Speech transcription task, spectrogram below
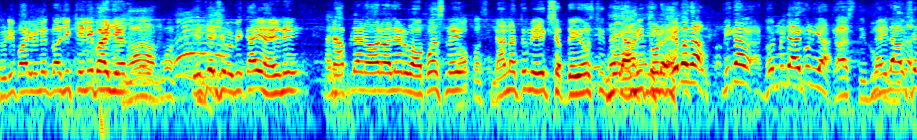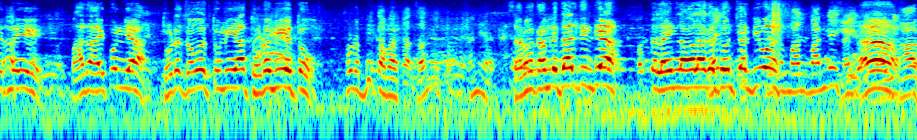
थोडीफार युनिटबाजी केली पाहिजे. त्याच्याशिवाय बी काही आहे नाही. आणि आपल्या नावावर आल्यावर वापस नाही. नाना तुम्ही एक शब्द व्यवस्थित बोला. मी थोडं हे बघा मी काय दोन मिनिटं ऐकून घ्या. नाही औषध नाहीये. माझं ऐकून घ्या. थोडं जवळ तुम्ही या थोडं मी येतो. थोडं भिका बार का चालू. सर्व कामले चालतील त्या. फक्त लाईन लावा लागेल दोन चार दिवस. माल मान्य आहे. की? हा.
